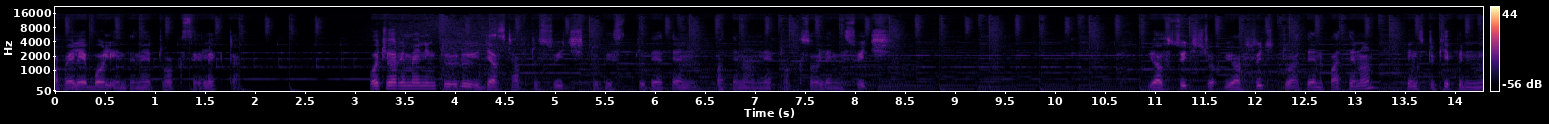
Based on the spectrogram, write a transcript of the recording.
available in the network selector. What you are remaining to do you just have to switch to this to the Athene Parthenon network. So let me switch. You have switched to you have switched to Athene Parthenon. Things to keep in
